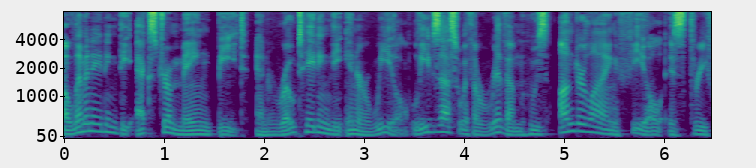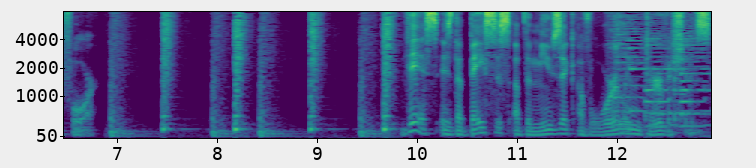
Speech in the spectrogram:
Eliminating the extra main beat and rotating the inner wheel leaves us with a rhythm whose underlying feel is 3-4. This is the basis of the music of whirling dervishes,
